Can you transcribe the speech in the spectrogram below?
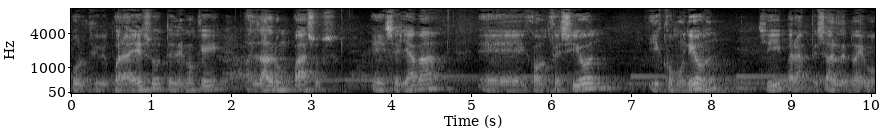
porque para eso tenemos que dar un paso. Eh, se llama eh, confesión y comunión, ¿sí? para empezar de nuevo.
